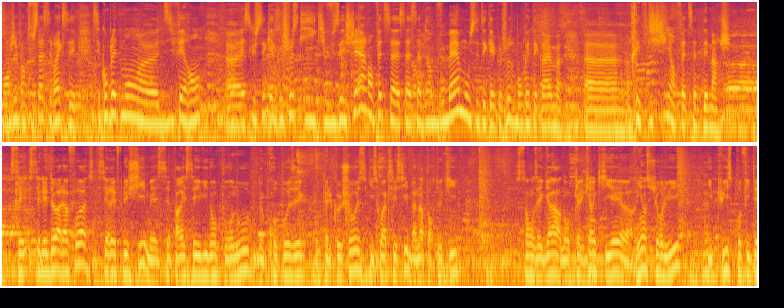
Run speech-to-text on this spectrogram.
manger, enfin tout ça, c'est vrai que c'est complètement différent. Est-ce que c'est quelque chose qui, vous est cher En fait, ça, vient de vous-même ou c'était quelque chose bon, qui était quand même réfléchi en fait cette démarche? C'est les deux à la fois, c'est réfléchi, mais c'est paraissait évident pour nous de proposer quelque chose qui soit accessible à n'importe qui sans égard. Donc quelqu'un qui est rien sur lui, il puisse profiter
